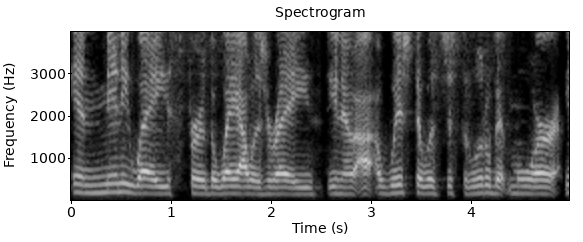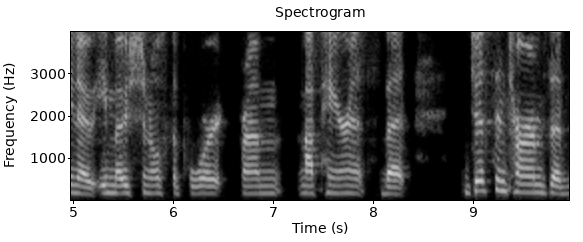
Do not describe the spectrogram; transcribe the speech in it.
in many ways for the way i was raised you know I, wish there was just a little bit more you know emotional support from my parents but just in terms of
